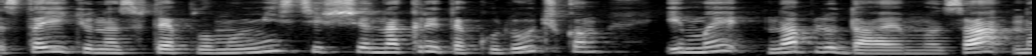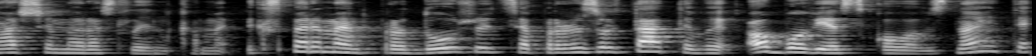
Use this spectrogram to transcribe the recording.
Стоїть у нас в теплому місці ще, накрита кульочком, і ми наблюдаємо за нашими рослинками. Експеримент продовжується. Про результати ви обов'язково знаєте.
